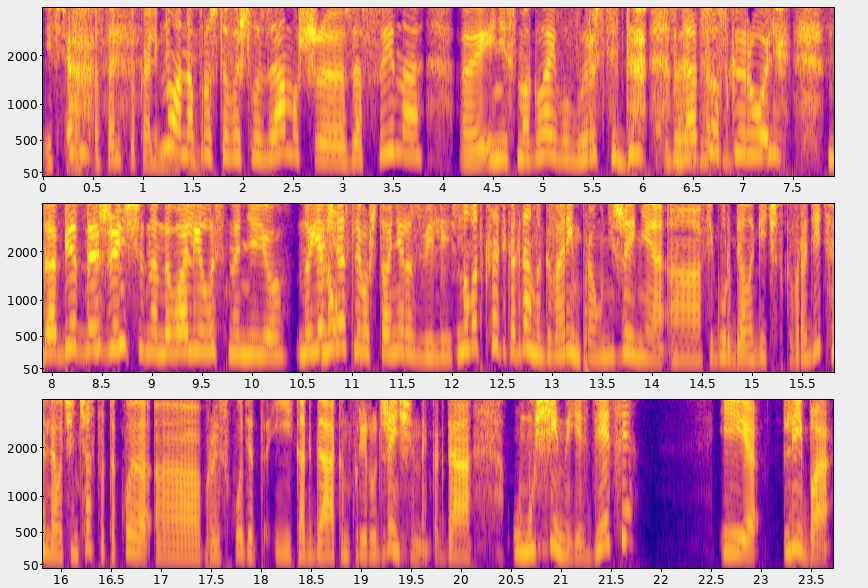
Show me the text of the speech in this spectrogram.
и все, остались только алименты. Ну, она просто вышла замуж за сына и не смогла его вырастить до, да, до отцовской да. роли. Да, бедная женщина навалилась на нее. Но я Но, счастлива, что они развелись. Ну вот, кстати, когда мы говорим про унижение э, фигуры биологического родителя, очень часто такое э, происходит и когда конкурируют женщины, когда у мужчины есть дети, и либо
